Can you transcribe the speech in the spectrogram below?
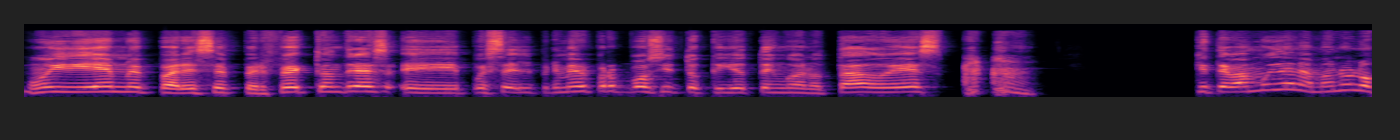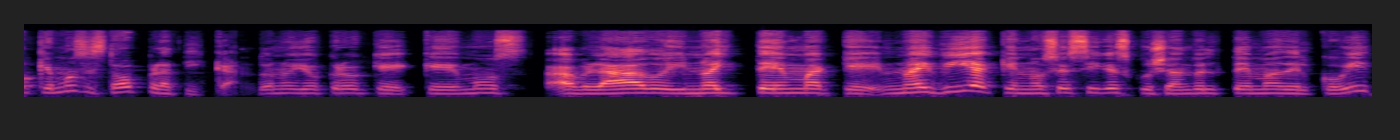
Muy bien, me parece perfecto, Andrés. Eh, pues el primer propósito que yo tengo anotado es que te va muy de la mano lo que hemos estado platicando, ¿no? Yo creo que, que hemos hablado y no hay tema que, no hay día que no se siga escuchando el tema del COVID.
